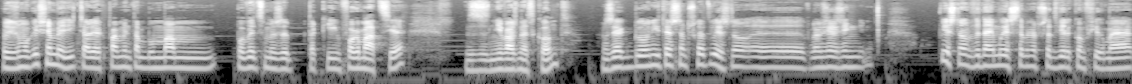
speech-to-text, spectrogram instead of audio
chociaż mogę się mylić, ale jak pamiętam, bo mam, powiedzmy, że takie informacje, z nieważne skąd, że jakby oni też na przykład, wiesz, no, e, w każdym razie, wiesz, no, wynajmujesz sobie na przykład wielką firmę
